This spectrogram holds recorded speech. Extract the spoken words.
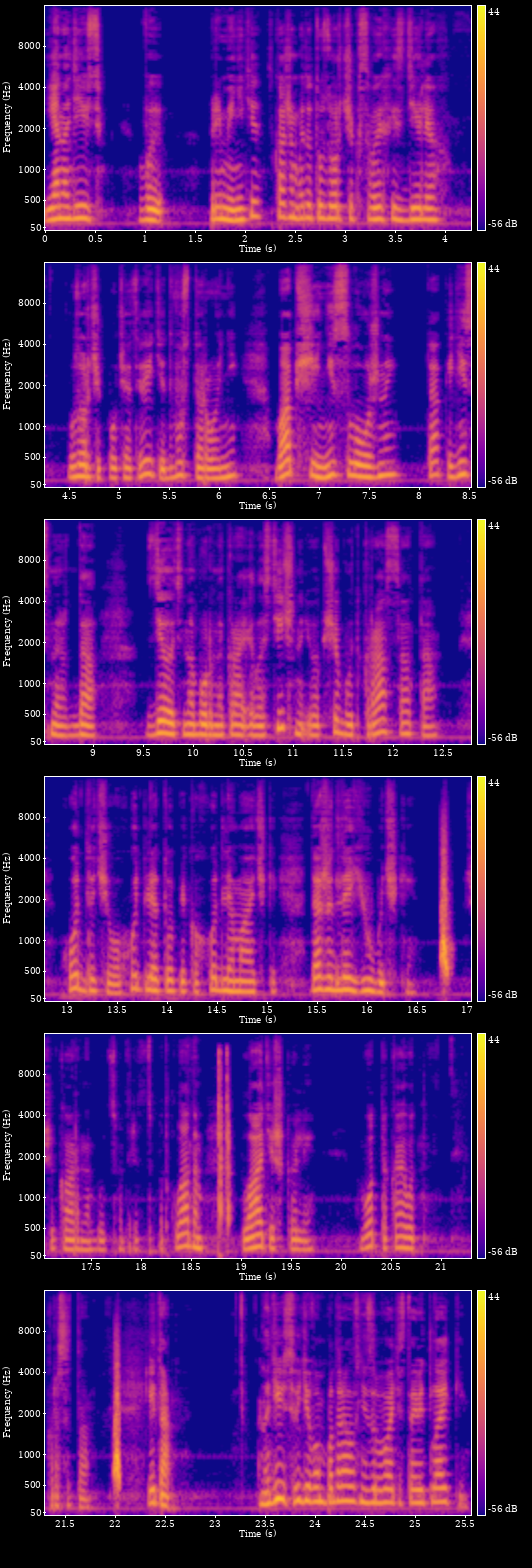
Я надеюсь, вы примените, скажем, этот узорчик в своих изделиях. Узорчик получается, видите, двусторонний, вообще несложный. Так, единственное, да, сделайте наборный край эластичный, и вообще будет красота. Хоть для чего, хоть для топика, хоть для маечки, даже для юбочки. Шикарно будет смотреться с подкладом, платьишко ли. Вот такая вот красота. Итак, надеюсь, видео вам понравилось. Не забывайте ставить лайки.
